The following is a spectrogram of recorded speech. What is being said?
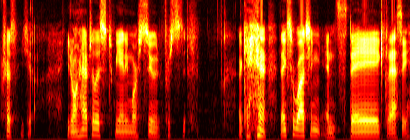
Trust you don't have to listen to me anymore soon. For okay, thanks for watching and stay classy.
